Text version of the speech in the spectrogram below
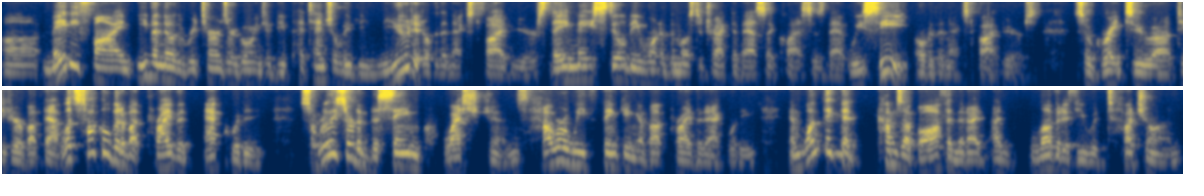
uh, maybe fine, even though the returns are going to be potentially be muted over the next five years, they may still be one of the most attractive asset classes that we see over the next five years. So great to uh, to hear about that. Let's talk a little bit about private equity. So really, sort of the same questions. How are we thinking about private equity? And one thing that comes up often that I'd, I'd love it if you would touch on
